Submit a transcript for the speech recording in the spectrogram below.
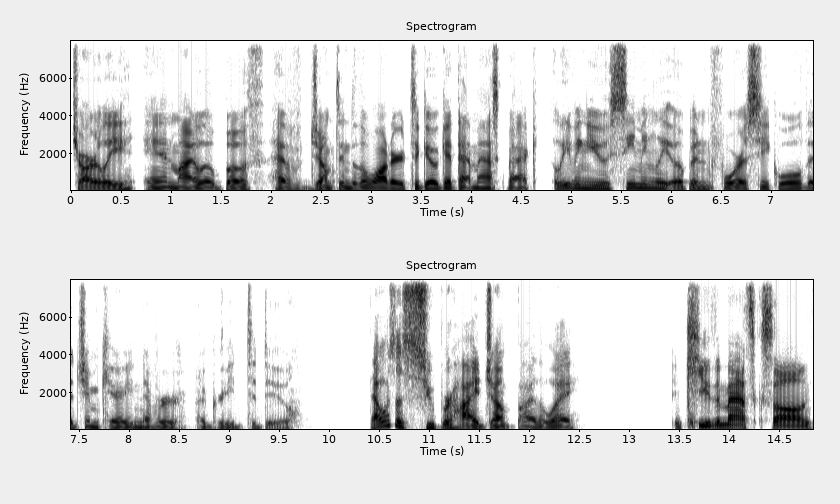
Charlie and Milo both have jumped into the water to go get that mask back, leaving you seemingly open for a sequel that Jim Carrey never agreed to do. That was a super high jump, by the way. Cue the mask song.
